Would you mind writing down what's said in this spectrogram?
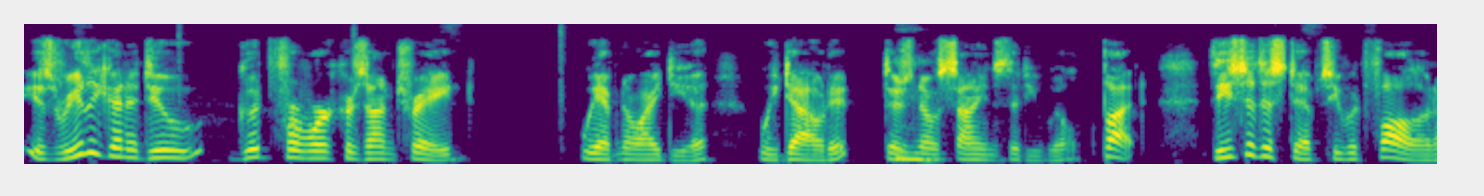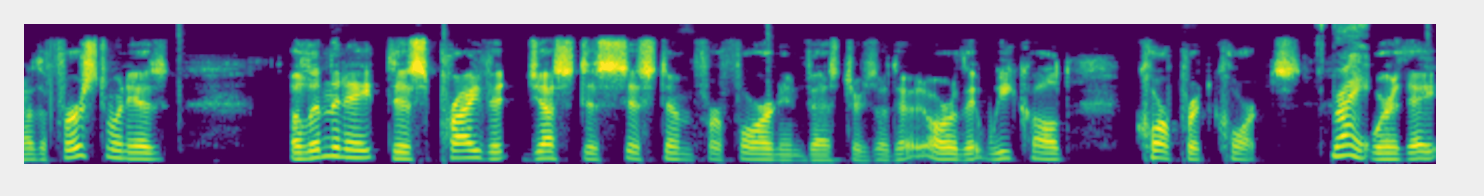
is really going to do good for workers on trade, we have no idea. We doubt it. There's no signs that he will. But these are the steps he would follow. Now, the first one is eliminate this private justice system for foreign investors, or, the, or that we called corporate courts Right. where they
